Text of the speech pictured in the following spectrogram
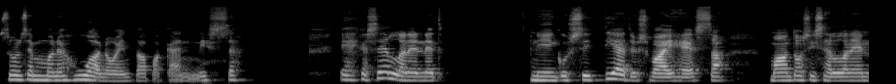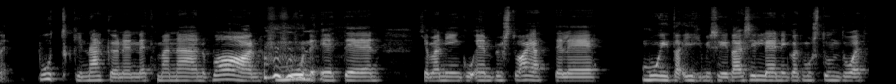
sun semmonen huonoin tapa kännissä? Ehkä sellainen, että niin kuin sit tietyssä vaiheessa mä oon tosi sellainen putkinäköinen, että mä näen vaan mun eteen ja mä niin kuin en pysty ajattelee muita ihmisiä tai silleen, niin kuin, että musta tuntuu, että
